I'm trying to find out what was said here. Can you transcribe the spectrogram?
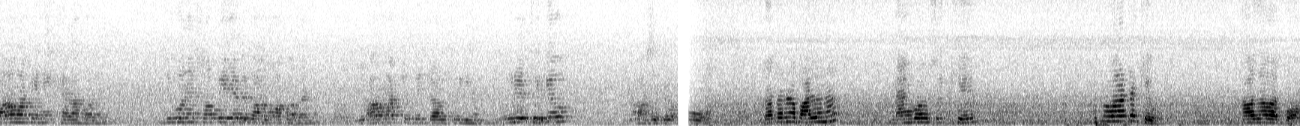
বাবা মাকে নিয়ে খেলা করো না। জীবনে সব পেয়ে যাবে, বাবা মা পাবে না। বাবা মার চোখের জল ফেলিও দূরে থেকেও পাশে যতটা পারো না। ম্যাঙ্গো শেক খেয়ে, দুপুরবেলাটা খেও খাওয়া দাওয়ার পর।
